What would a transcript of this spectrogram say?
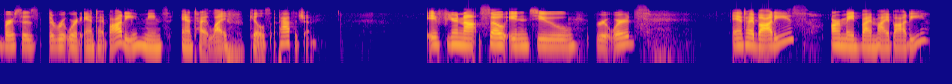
Versus the root word antibody means anti life kills a pathogen. If you're not so into root words, Antibodies are made by my body.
